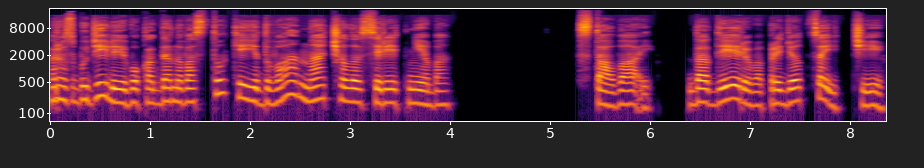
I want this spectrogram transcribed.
Разбудили его, когда на востоке едва начало сереть небо. «Вставай, до дерева придется идти»,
